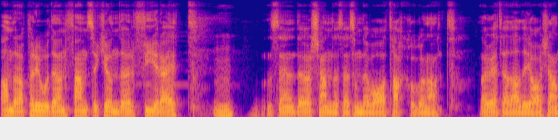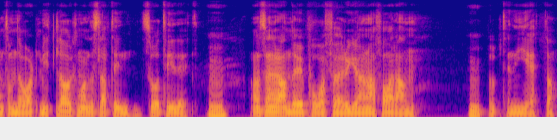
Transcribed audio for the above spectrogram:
Andra perioden, 5 sekunder, 4-1. Mm. Sen det kändes det som det var tack och godnatt. Jag vet jag, det hade jag känt om det varit mitt lag som hade släppt in så tidigt. Mm. Och sen rann det ju på för gröna faran. Mm. Upp till 9-1 då.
